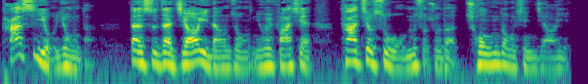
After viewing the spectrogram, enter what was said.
它是有用的，但是在交易当中，你会发现它就是我们所说的冲动性交易，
